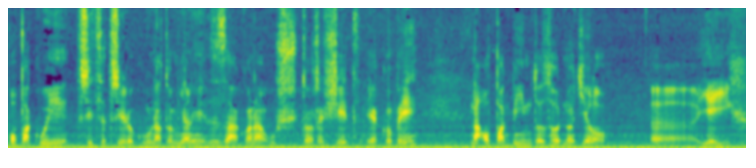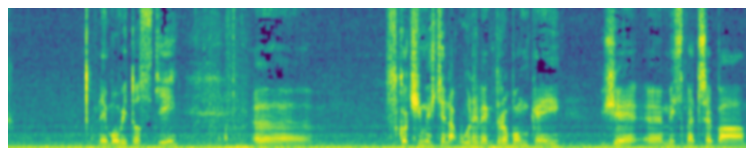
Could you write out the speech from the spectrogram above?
Opakuji, 33 roků na to měli ze zákona už to řešit, jakoby. Naopak by jim to zhodnotilo e, jejich nemovitosti. E, skočím ještě na úryvek drobonkej, že e, my jsme třeba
